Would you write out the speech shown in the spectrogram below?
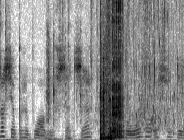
Зараз я переплавлю все це. Положу ось сюди.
